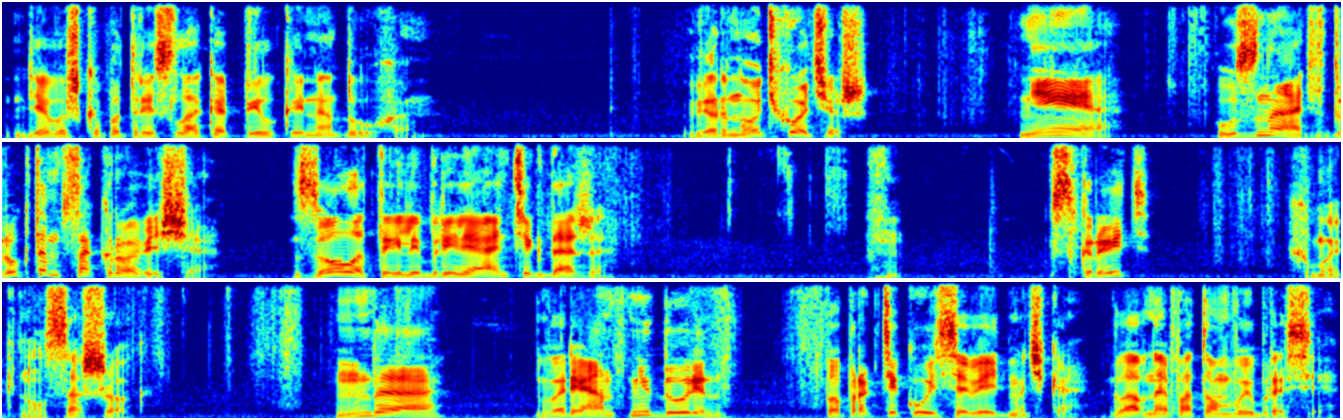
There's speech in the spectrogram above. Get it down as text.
Девушка потрясла копилкой над ухом. «Вернуть хочешь?» «Не, узнать, вдруг там сокровища. Золото или бриллиантик даже». «Вскрыть?» — хмыкнул Сашок. «Да, вариант не дурен. Попрактикуйся, ведьмочка. Главное, потом выброси».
